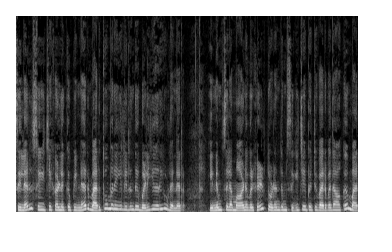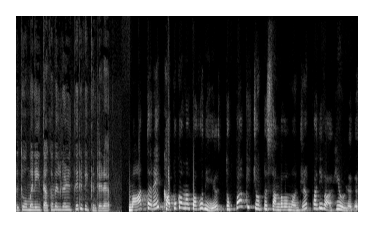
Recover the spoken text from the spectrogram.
சிலர் சிகிச்சைகளுக்கு பின்னர் மருத்துவமனையில் இருந்து வெளியேறியுள்ளனர். இன்னும் சில மாணவர்கள் தொடர்ந்தும் சிகிச்சை பெற்று வருவதாக மருத்துவமனை தகவல்கள் தெரிவிக்கின்றன. மாத்தரை கப்புகம பகுதியில் துப்பாக்கிச் சூட்டு சம்பவம் ஒன்று பதிவாகியுள்ளது.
